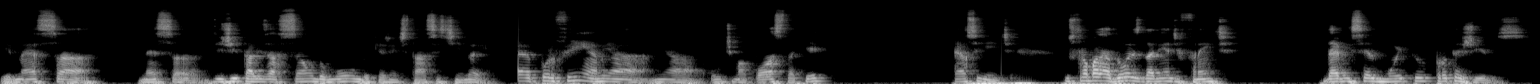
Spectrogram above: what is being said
e nessa nessa digitalização do mundo que a gente está assistindo aí. É, por fim, a minha, minha última aposta aqui é o seguinte: os trabalhadores da linha de frente devem ser muito protegidos.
